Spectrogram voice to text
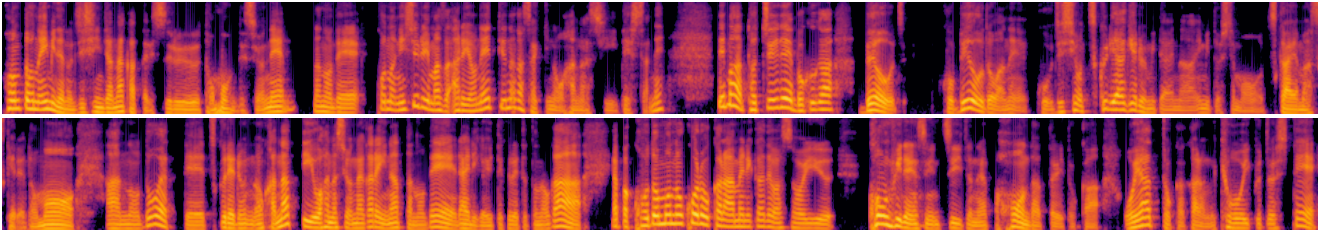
本当の意味での自信じゃなかったりすると思うんですよね。なので、この2種類まずあるよねっていうのがさっきのお話でしたね。で、まあ途中で僕が build こう、ビルドはね、こう、自信を作り上げるみたいな意味としても使えますけれども、あの、どうやって作れるのかなっていうお話の流れになったので、ライリーが言ってくれてたのが、やっぱ子供の頃からアメリカではそういうコンフィデンスについてのやっぱ本だったりとか、親とかからの教育として、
